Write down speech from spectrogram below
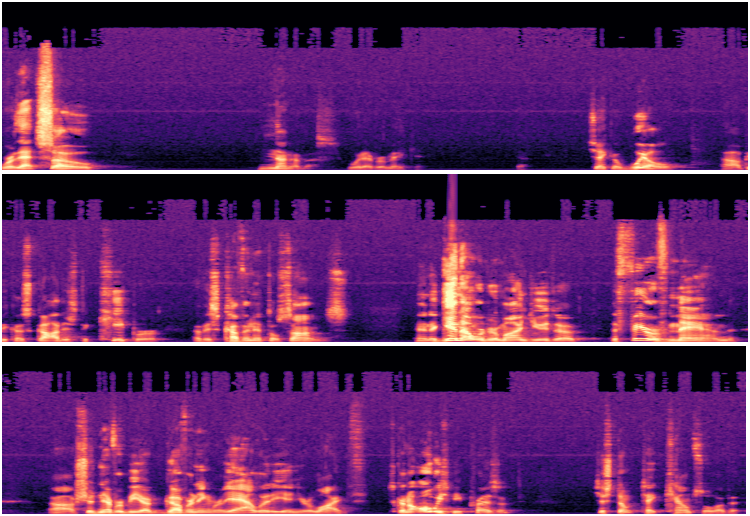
Were that so, none of us would ever make it. Jacob will, uh, because God is the keeper of his covenantal sons. And again, I would remind you the the fear of man uh, should never be a governing reality in your life. It's going to always be present. Just don't take counsel of it.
